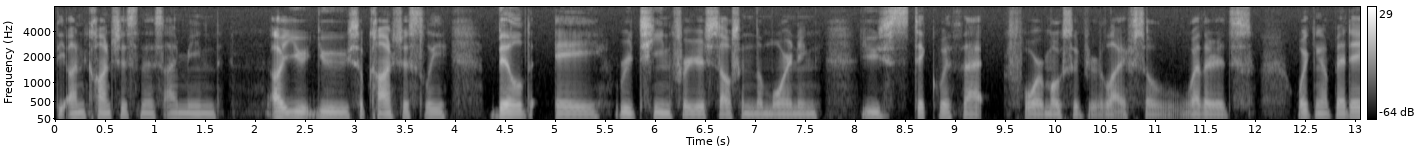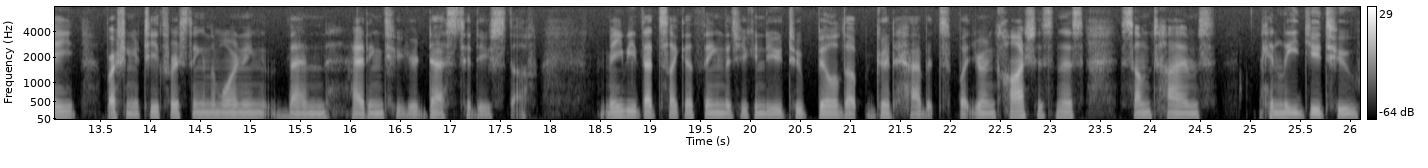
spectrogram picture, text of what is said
the unconsciousness, I mean, oh, you you subconsciously build a routine for yourself in the morning you stick with that for most of your life. So whether it's waking up at 8, brushing your teeth first thing in the morning, then heading to your desk to do stuff. Maybe that's like a thing that you can do to build up good habits, but your unconsciousness sometimes can lead you to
